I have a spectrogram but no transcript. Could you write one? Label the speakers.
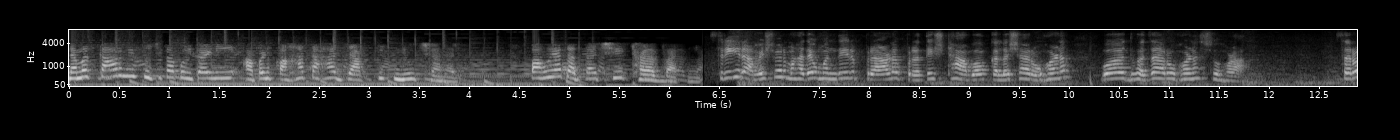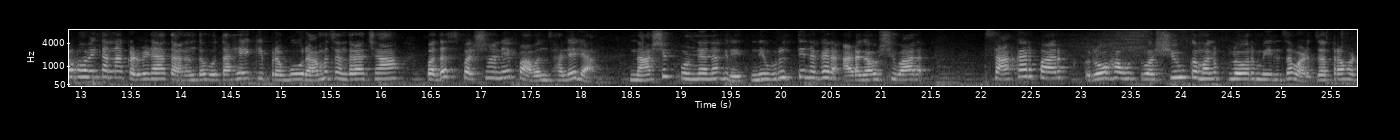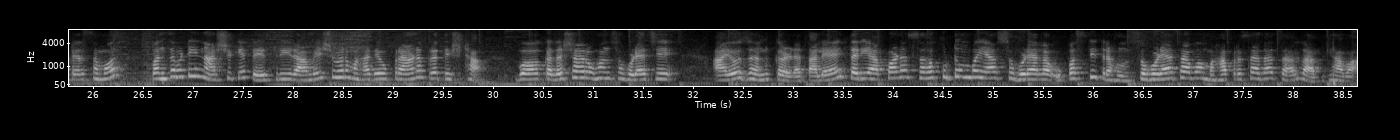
Speaker 1: नमस्कार मी सुचिता कुलकर्णी. आपण पाहत आहात जागतिक न्यूज चॅनल. पाहुयात आताची ठळक बातमी.
Speaker 2: श्री रामेश्वर महादेव मंदिर प्राण प्रतिष्ठा व कलशारोहण व ध्वजारोहण सोहळा. सर्व भाविकांना कळविण्यात आनंद होत आहे की प्रभू रामचंद्राच्या पदस्पर्शाने पावन झालेल्या नाशिक पुण्यनगरीत निवृत्तीनगर आडगाव शिवार साकार पार्क रो हाऊस व शिवकमल फ्लोअर मिल जवळ जत्रा हॉटेल समोर पंचवटी नाशिक येथे श्री रामेश्वर महादेव प्राण प्रतिष्ठा व कलशारोहण सोहळ्याचे आयोजन करण्यात आले आहे. तरी आपण सहकुटुंब या सोहळ्याला उपस्थित राहून सोहळ्याचा व महाप्रसादाचा लाभ घ्यावा.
